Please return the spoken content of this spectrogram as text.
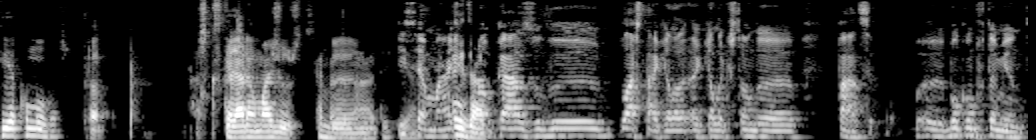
e acumulas. Pronto. Acho que se calhar é o mais justo. É Eh, matemática. Isso é mais Exato. para o caso de. Lá está, aquela, aquela questão da. Pá, eh, bom comportamento.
